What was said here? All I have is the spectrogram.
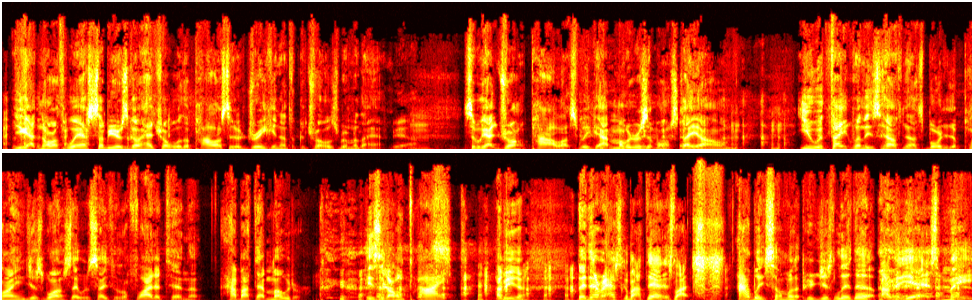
you got Northwest some years ago had trouble with the pilots that are drinking at the controls. Remember that? Yeah. Mm. So we got drunk pilots. We got motors that won't stay on. You would think when these health nuts boarded a plane just once, they would say to the flight attendant, "How about that motor? Is it on tight?" I mean, uh, they never ask about that. It's like, I believe someone up here just lit up. I mean, yeah, it's me.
